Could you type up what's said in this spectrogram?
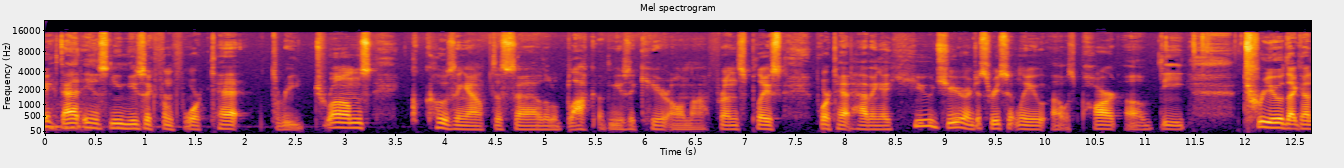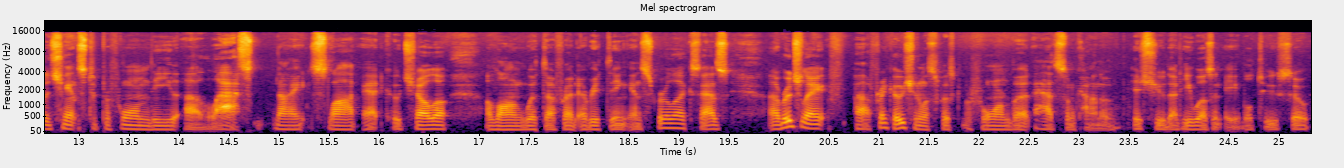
Okay, that is new music from Four Tet, Three Drums, closing out this uh, little block of music here on my friend's place. Four Tet having a huge year and just recently uh, was part of the trio that got a chance to perform the uh, last night slot at Coachella, along with uh, Fred Everything and Skrillex. As originally uh, Frank Ocean was supposed to perform, but had some kind of issue that he wasn't able to. So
